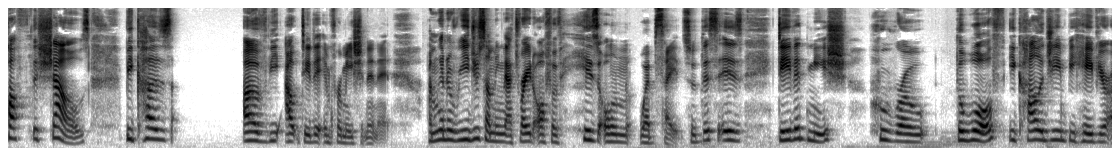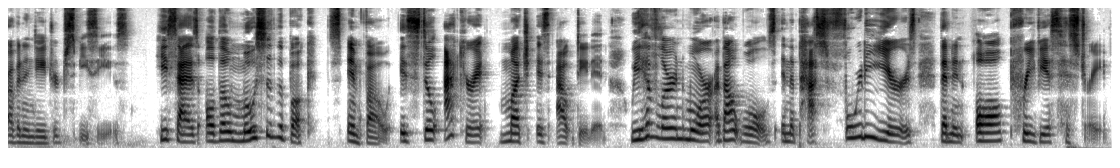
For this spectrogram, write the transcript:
off the shelves because of the outdated information in it. I'm going to read you something that's right off of his own website. So, this is David Mech, who wrote The Wolf Ecology and Behavior of an Endangered Species. He says, although most of the book's info is still accurate, much is outdated. We have learned more about wolves in the past 40 years than in all previous history.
